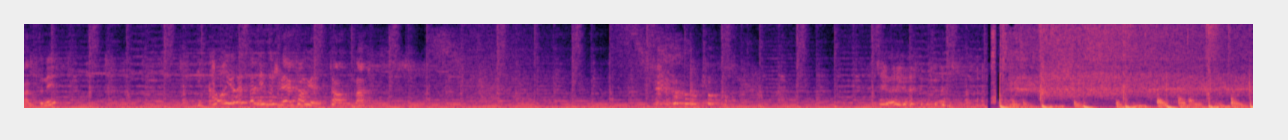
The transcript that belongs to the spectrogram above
Kannst du nicht? Die Choreo ist doch nicht so schwer. Komm jetzt, komm, mach.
